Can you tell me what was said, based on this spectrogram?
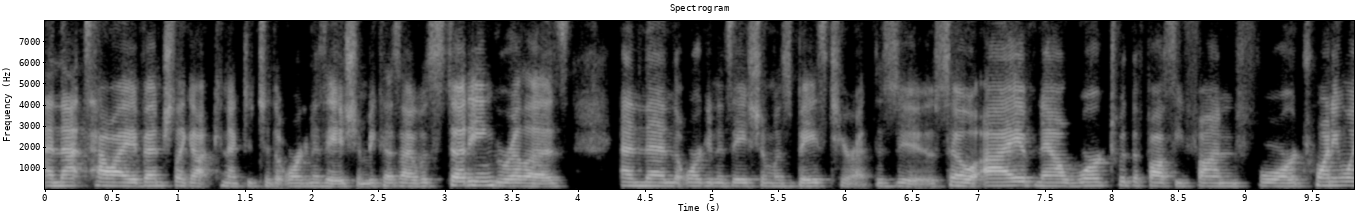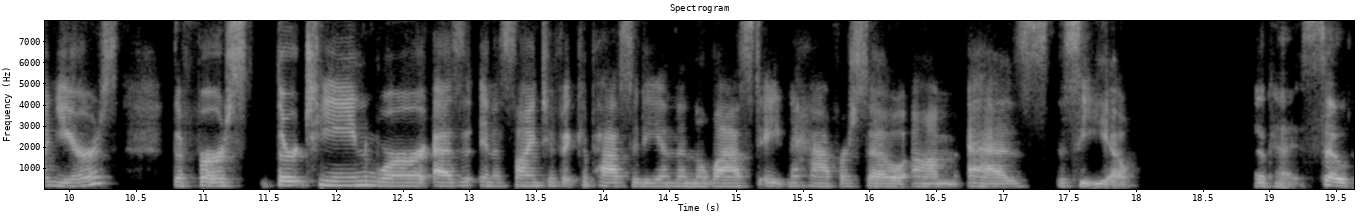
And that's how I eventually got connected to the organization because I was studying gorillas and then the organization was based here at the zoo. So I have now worked with the Fossey Fund for 21 years. The first 13 were as in a scientific capacity, and then the last eight and a half or so um, as the CEO. Okay. So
